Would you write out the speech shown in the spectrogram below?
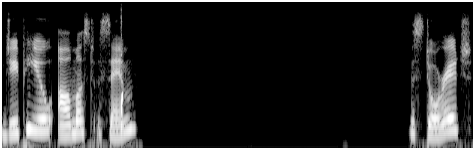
GPU almost same. The storage.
